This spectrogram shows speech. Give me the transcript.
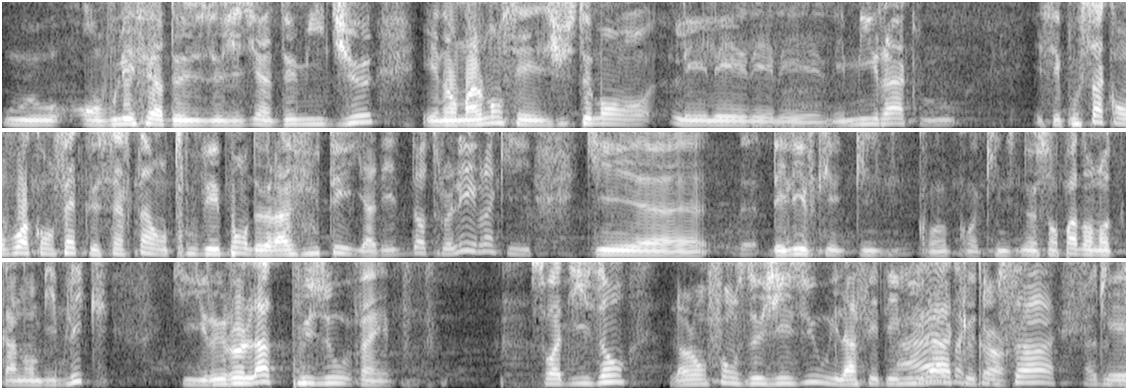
où on voulait faire de, Jésus un demi-dieu. Et normalement, c'est justement les, les, les, les miracles. Et c'est pour ça qu'on voit qu'en fait que certains ont trouvé bon de rajouter. Il y a d'autres livres hein, qui, qui euh, des livres qui, qui, qui, ne sont pas dans notre canon biblique, qui relate plus ou enfin, soi-disant l'enfance de Jésus où il a fait des ah, miracles, tout ça. Ah, et,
